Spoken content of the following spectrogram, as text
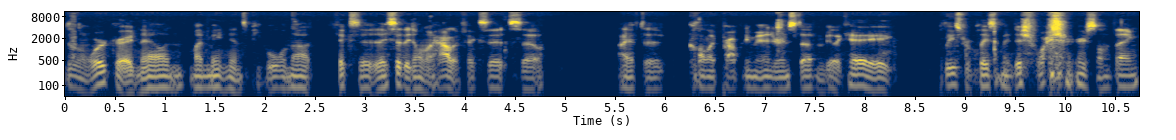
doesn't work right now, and my maintenance people will not fix it. They said they don't know how to fix it, so I have to call my property manager and stuff and be like, "Hey, please replace my dishwasher or something."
